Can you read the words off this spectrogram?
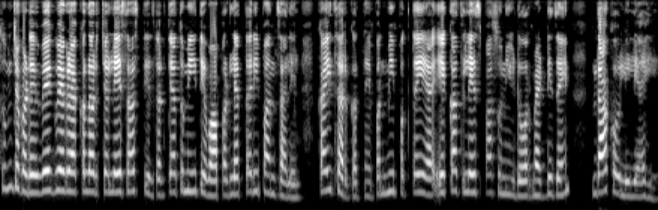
तुमच्याकडे वेगवेगळ्या कलरच्या लेस असतील तर त्या तुम्ही इथे वापरल्या तरी पण चालेल. काहीच हरकत नाही. पण मी फक्त या एकाच लेसपासून ही डोअरमॅट डिझाईन दाखवलेली आहे.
